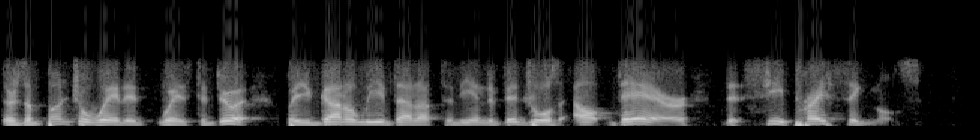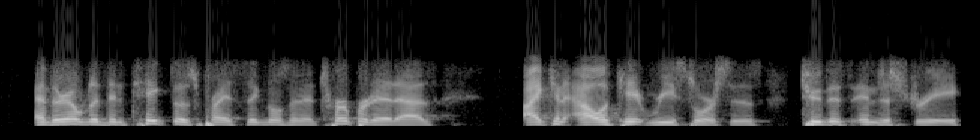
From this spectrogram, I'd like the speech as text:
There's a bunch of way to, ways to do it, but you got to leave that up to the individuals out there that see price signals. And they're able to then take those price signals and interpret it as I can allocate resources to this industry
